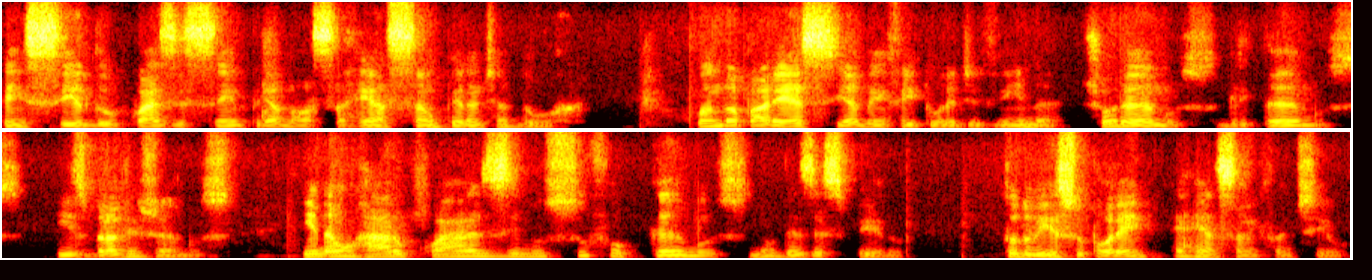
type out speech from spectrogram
tem sido quase sempre a nossa reação perante a dor. Quando aparece a benfeitora divina, choramos, gritamos e esbravejamos. E não raro quase nos sufocamos no desespero. Tudo isso, porém, é reação infantil,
